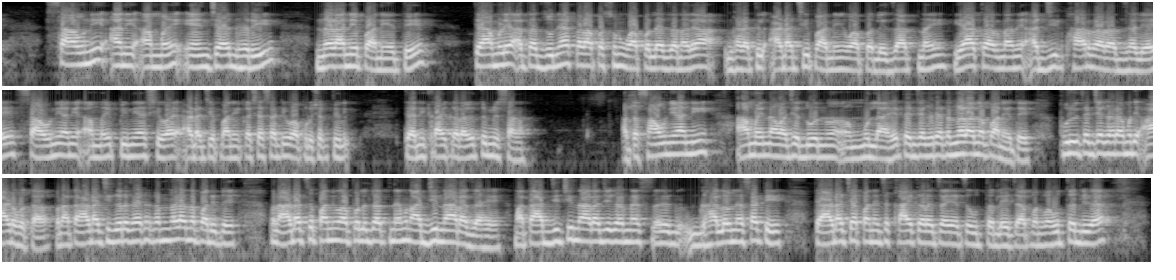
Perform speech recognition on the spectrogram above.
सावनी आणि आमय यांच्या घरी नळाने पाणी येते. त्यामुळे आता जुन्या काळापासून वापरल्या जाणाऱ्या घरातील आडाची पाणी वापरले जात नाही. या कारणाने आजी फार नाराज झाली आहे. सावनी आणि अमय पिण्याशिवाय आडाचे पाणी कशासाठी वापरू शकतील? त्यांनी काय करावे तुम्ही सांगा. आता सावनी आणि आमय नावाचे दोन मुलं आहेत त्यांच्या घरी आता नळानं पाणी येते पूर्वी त्यांच्या घरामध्ये आड होता पण आता आडाची गरज आहे का? कारण नळानं पाणी येते पण आडाचं पाणी वापरलं जात नाही म्हणून आजी नाराज आहे. मग आता आजीची नाराजी घालण्यास घालवण्यासाठी त्या आडाच्या पाण्याचं काय करायचं याचं उत्तर लिहायचं आपण. उत्तर लिहूया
